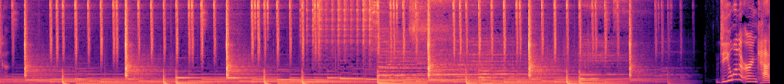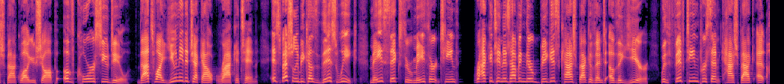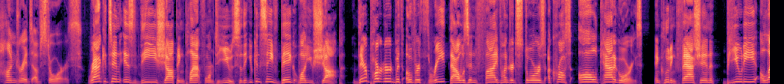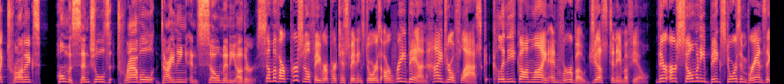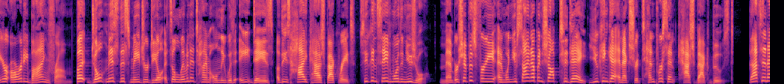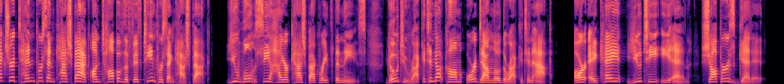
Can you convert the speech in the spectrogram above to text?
Do you want to earn cash back while you shop? Of course you do. That's why you need to check out Rakuten, especially because this week, May 6th through May 13th, Rakuten is having their biggest cashback event of the year with 15% cashback at hundreds of stores. Rakuten is the shopping platform to use so that you can save big while you shop. They're partnered with over 3,500 stores across all categories, including fashion, beauty, electronics, home essentials, travel, dining, and so many others. Some of our personal favorite participating stores are Ray-Ban, Hydro Flask, Clinique Online, and Vrbo, just to name a few. There are so many big stores and brands that you're already buying from. But don't miss this major deal. It's a limited time only with 8 days of these high cashback rates so you can save more than usual. Membership is free, and when you sign up and shop today, you can get an extra 10% cashback boost. That's an extra 10% cash back on top of the 15% cash back. You won't see higher cash back rates than these. Go to Rakuten.com or download the Rakuten app. R A K U T E N. Shoppers get it.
